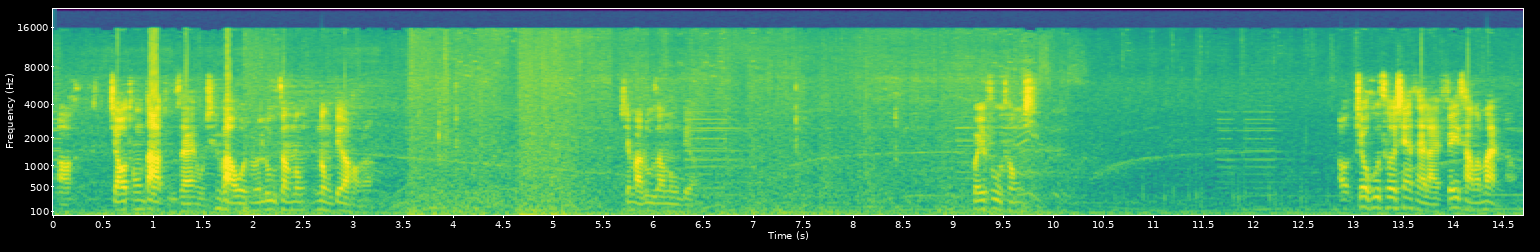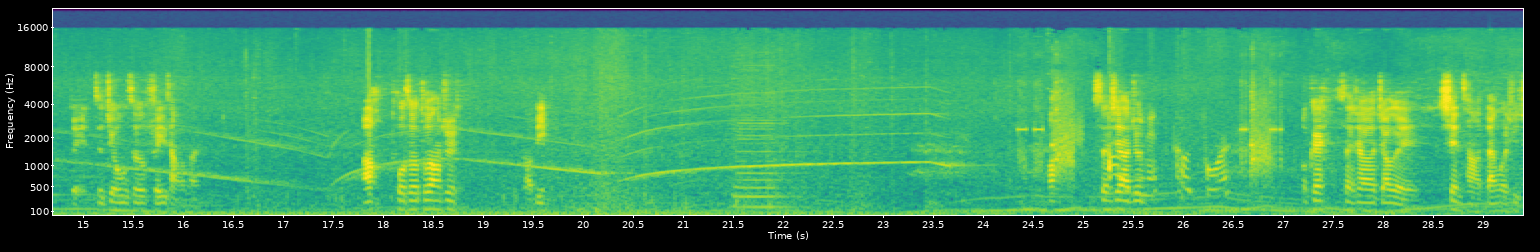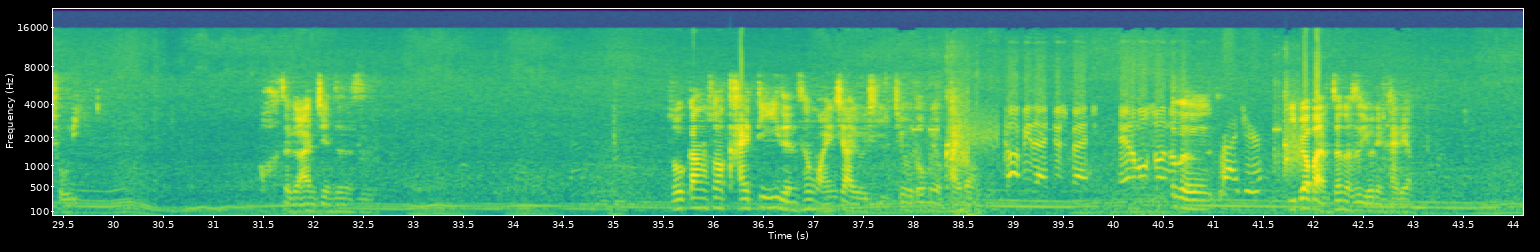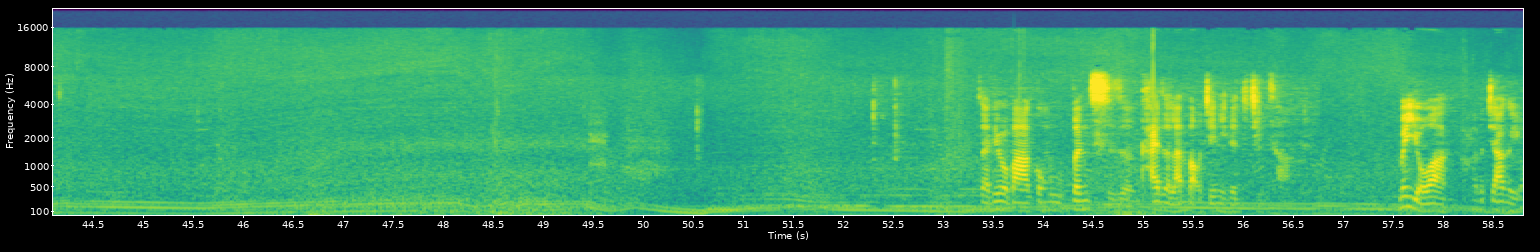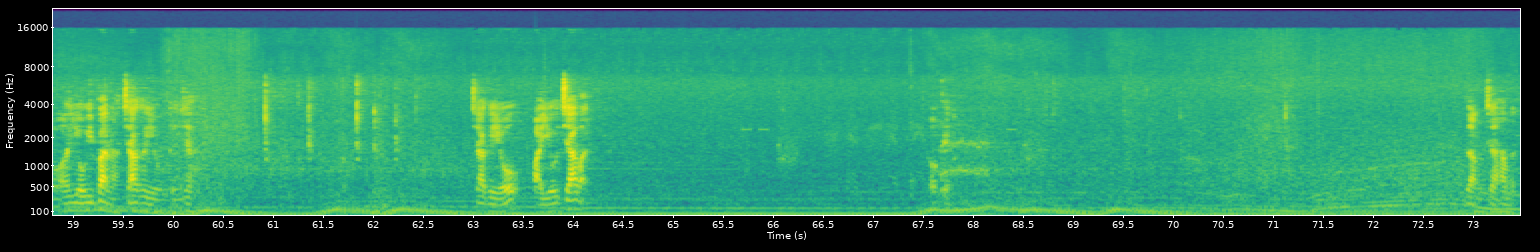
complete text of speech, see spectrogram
好，交通大堵塞，我先把我的路障弄弄掉好了。先把路障弄掉，恢复通行。哦，救护车现在才来，非常的慢啊。对，这救护车非常的慢。好，拖车拖上去，搞定。好，剩下就. OK，剩下要交给现场的单位去处理。哇、这个案件真的是，说刚刚说要开第一人称玩一下游戏，结果都没有开到。这个仪表板真的是有点太亮。在六八公路奔驰着开着兰博基尼的警察，没油啊，那不加个油啊，油一半了、加个油，等一下，加个油，把油加满。OK，让一下他们。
